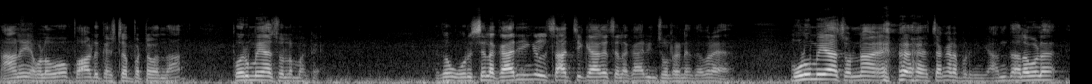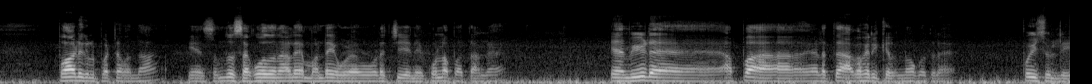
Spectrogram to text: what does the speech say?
நானும் எவ்வளவோ பாடு கஷ்டப்பட்டவன் தான். பொறுமையாக சொல்ல மாட்டேன். ஏதோ ஒரு சில காரியங்கள் சாட்சிக்காக சில காரியம் சொல்கிறேனே தவிர முழுமையாக சொன்னால் சங்கடப்படுவீங்க. அந்த அளவில் பாடுகள் பட்டவன் தான். என் சொந்த சகோதரனாலே மண்டையை உட உடைச்சி என்னை கொல்ல பார்த்தாங்க. என் வீடை அப்பா இடத்த அபகரிக்கிற நோக்கத்தில் பொய் சொல்லி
